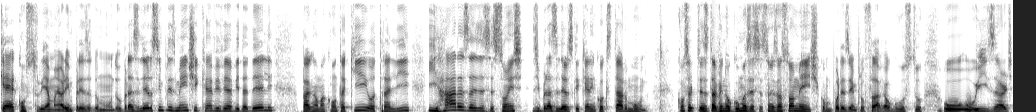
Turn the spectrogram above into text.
quer construir a maior empresa do mundo. O brasileiro simplesmente quer viver a vida dele, pagar uma conta aqui, outra ali, e raras as exceções de brasileiros que querem conquistar o mundo com certeza está vendo algumas exceções na sua mente, como por exemplo o Flávio Augusto, o, Wizard,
